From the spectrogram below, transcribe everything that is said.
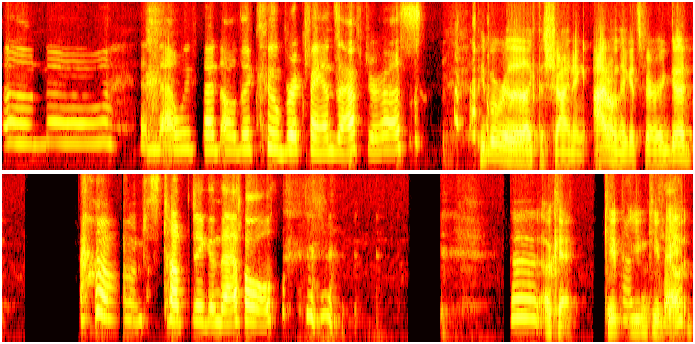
oh no! And now we've got all the Kubrick fans after us. People really like The Shining. I don't think it's very good. Stop digging that hole. Uh, okay, keep you can keep Okay. going.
